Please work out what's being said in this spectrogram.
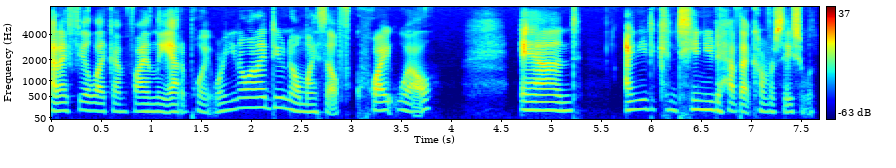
And I feel like I'm finally at a point where, you know what, I do know myself quite well. And I need to continue to have that conversation with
